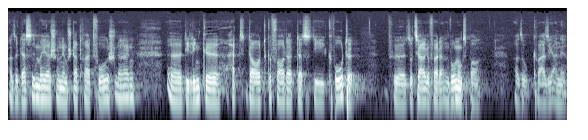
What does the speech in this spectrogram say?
Also das sind wir ja schon im Stadtrat vorgeschlagen. Äh, die Linke hat dort gefordert, dass die Quote für sozial geförderten Wohnungsbau, also quasi eine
